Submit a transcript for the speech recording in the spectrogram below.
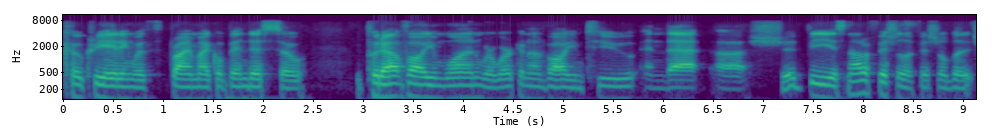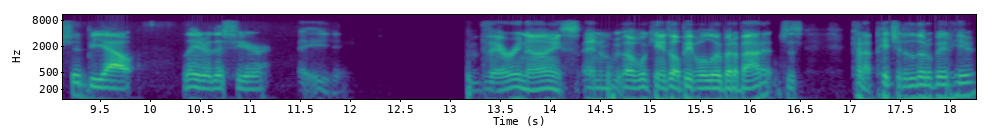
co-creating with Brian Michael Bendis. So we put out volume one. We're working on volume two, and that uh, should be. It's not official, official, but it should be out later this year. Hey. Very nice. And uh, what can you tell people a little bit about it? Just kind of pitch it a little bit here.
